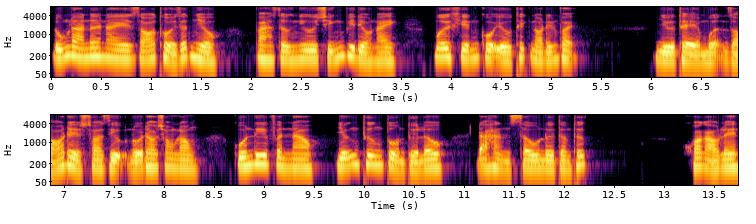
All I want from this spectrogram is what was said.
Đúng là nơi này gió thổi rất nhiều và dường như chính vì điều này mới khiến cô yêu thích nó đến vậy. Như thể mượn gió để xoa dịu nỗi đau trong lòng, cuốn đi phần nào những thương tổn từ lâu đã hằn sâu nơi tâm thức. Khoác áo lên,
